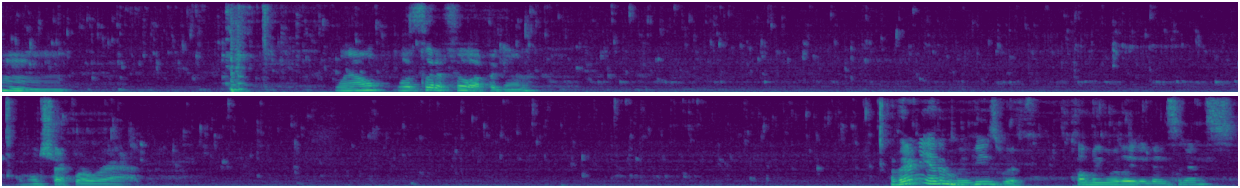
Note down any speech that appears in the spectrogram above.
Hmm. Well, let's let it fill up again. And we'll check where we're at. Are there any other movies with plumbing related incidents?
